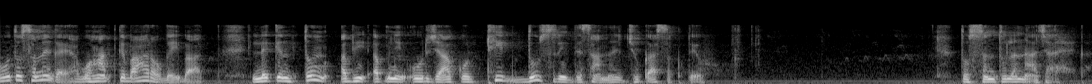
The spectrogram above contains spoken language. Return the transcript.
वो तो समय गया, वो हाथ के बाहर हो गई बात। लेकिन तुम अभी अपनी ऊर्जा को ठीक दूसरी दिशा में झुका सकते हो। तो संतुलन आ जाएगा,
